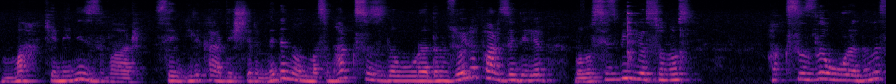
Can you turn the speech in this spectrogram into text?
mahkemeniz var sevgili kardeşlerim neden olmasın haksızlığa uğradınız öyle farz edelim bunu siz biliyorsunuz haksızlığa uğradınız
